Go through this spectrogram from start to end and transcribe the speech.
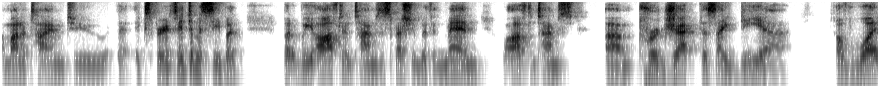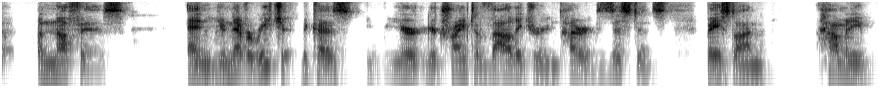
amount of time to uh, experience intimacy, but but we oftentimes, especially within men, will oftentimes um, project this idea of what enough is and you Mhm. never reach it because you're you're trying to validate your entire existence based on how many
